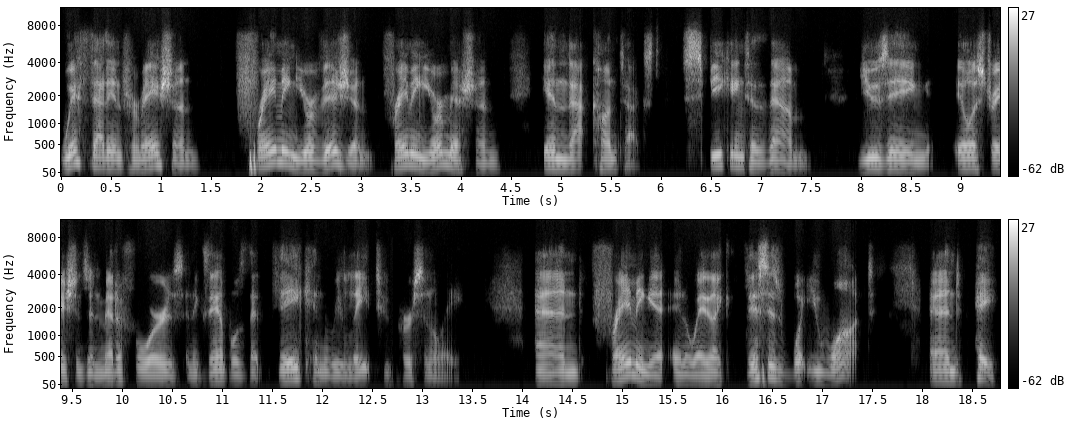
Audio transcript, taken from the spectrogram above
with that information, framing your vision, framing your mission in that context, speaking to them using illustrations and metaphors and examples that they can relate to personally and framing it in a way like this is what you want. And hey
